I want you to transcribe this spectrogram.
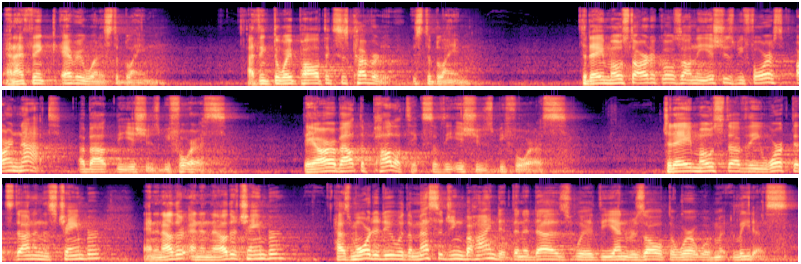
And I think everyone is to blame. I think the way politics is covered is to blame. Today, most articles on the issues before us are not about the issues before us. They are about the politics of the issues before us. Today, most of the work that's done in this chamber and in, other, and in the other chamber has more to do with the messaging behind it than it does with the end result or where it will lead us.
